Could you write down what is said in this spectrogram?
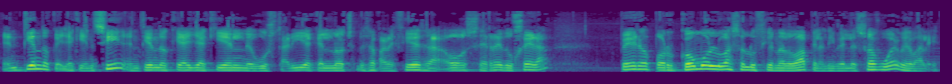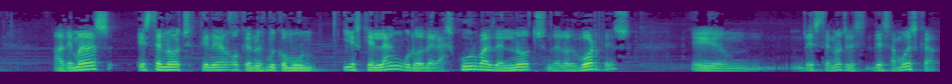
Entiendo que haya quien sí, entiendo que haya quien le gustaría que el notch desapareciera o se redujera, pero por cómo lo ha solucionado Apple a nivel de software me vale. Además, este notch tiene algo que no es muy común y es que el ángulo de las curvas del notch, de los bordes eh, de este notch, de esta muesca,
